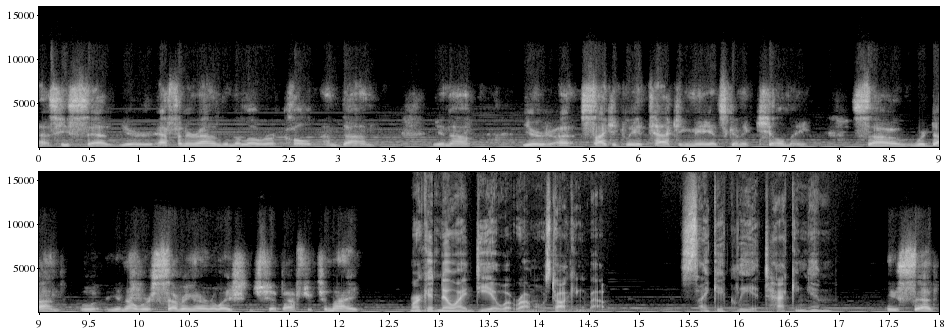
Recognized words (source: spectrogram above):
As he said, you're effing around in the lower occult. I'm done. You know, you're uh, psychically attacking me. It's going to kill me. So we're done. You know, we're severing our relationship after tonight. Mark had no idea what Rama was talking about. Psychically attacking him? He said,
